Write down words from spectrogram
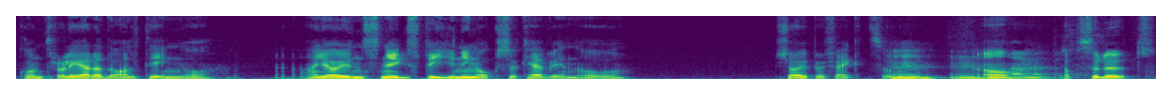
kontrollerad och allting och Han gör ju en snygg styrning också Kevin och Kör ju perfekt så Mm, mm. Ja, Ja, absolut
